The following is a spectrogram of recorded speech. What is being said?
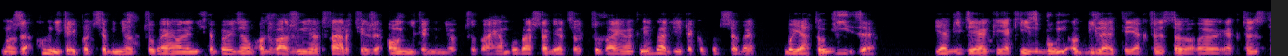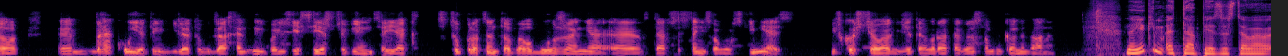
Może oni tej potrzeby nie odczuwają, ale niech to powiedzą odważnie i otwarcie, że oni tego nie odczuwają, bo warszawiacy odczuwają jak najbardziej taką potrzebę, bo ja to widzę. Ja widzę, jak, jaki jest bój o bilety, jak często, jak często brakuje tych biletów dla chętnych, bo ich jest jeszcze więcej, jak stuprocentowe obłożenie w Teatrze Stanisławowskim jest i w kościołach, gdzie te oratoria są wykonywane. Na jakim etapie została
